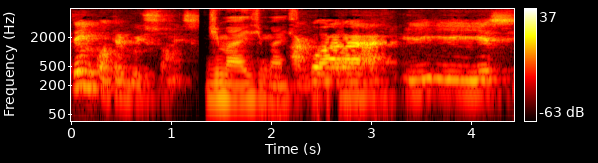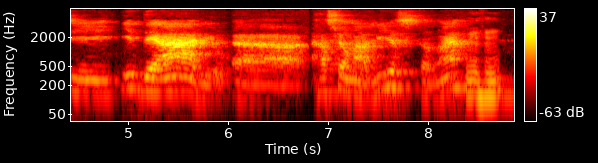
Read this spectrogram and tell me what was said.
Tem contribuições. Demais, demais. Agora, e, e esse ideário uh, racionalista, não é? Uhum.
